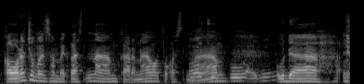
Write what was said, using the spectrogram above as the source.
Kalau orang cuma sampai kelas 6 karena waktu kelas 6 Oh, cupu anjing. udah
